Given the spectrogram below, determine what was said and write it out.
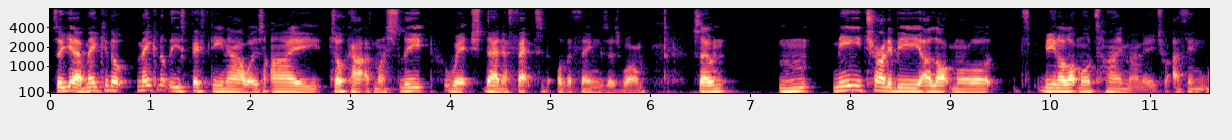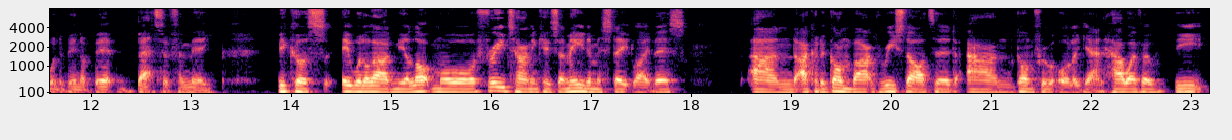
So yeah, making up making up these fifteen hours, I took out of my sleep, which then affected other things as well. So m- me trying to be a lot more, being a lot more time managed, I think would have been a bit better for me because it would have allowed me a lot more free time in case I made a mistake like this, and I could have gone back, restarted, and gone through it all again. However, the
